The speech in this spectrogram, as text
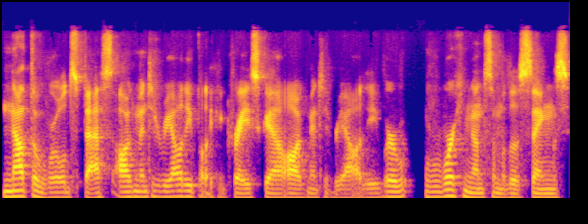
not the world's best augmented reality, but like a grayscale augmented reality. We're we're working on some of those things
